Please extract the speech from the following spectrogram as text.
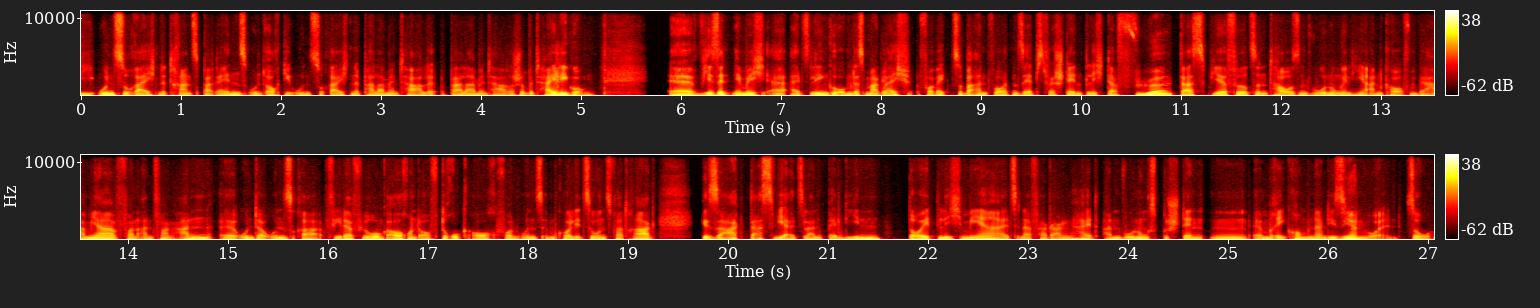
die unzureichende Transparenz und auch die unzureichende parlamentarische Beteiligung. Äh, wir sind nämlich äh, als Linke, um das mal gleich vorweg zu beantworten, selbstverständlich dafür, dass wir 14.000 Wohnungen hier ankaufen. Wir haben ja von Anfang an äh, unter unserer Federführung auch und auf Druck auch von uns im Koalitionsvertrag gesagt, dass wir als Land Berlin deutlich mehr als in der Vergangenheit an Wohnungsbeständen ähm, rekommunalisieren wollen. So,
